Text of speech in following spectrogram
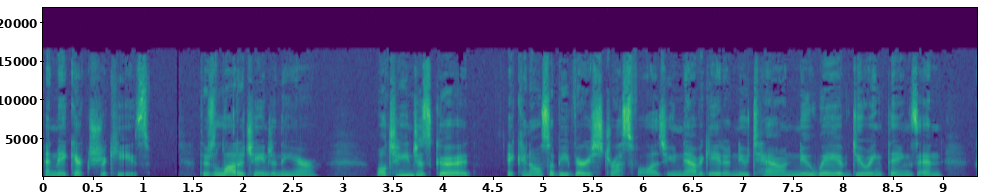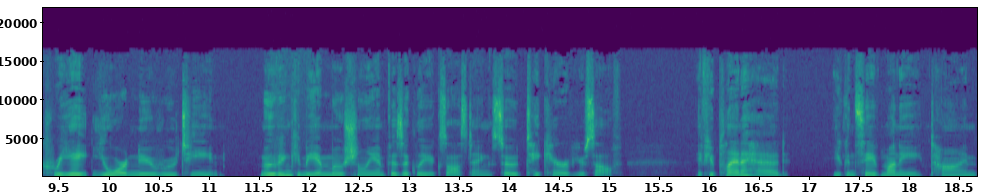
and make extra keys. There's a lot of change in the air. While change is good, it can also be very stressful as you navigate a new town, new way of doing things, and create your new routine. Moving can be emotionally and physically exhausting, so take care of yourself. If you plan ahead, you can save money, time,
